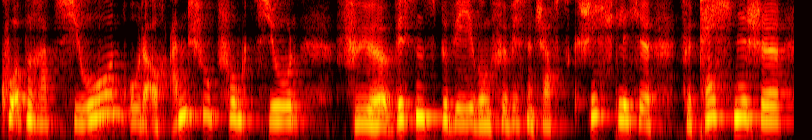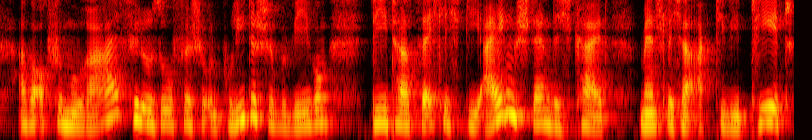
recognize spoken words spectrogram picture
Kooperation oder auch Anschubfunktion für Wissensbewegung, für wissenschaftsgeschichtliche, für technische, aber auch für moralphilosophische und politische Bewegung, die tatsächlich die Eigenständigkeit menschlicher Aktivität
